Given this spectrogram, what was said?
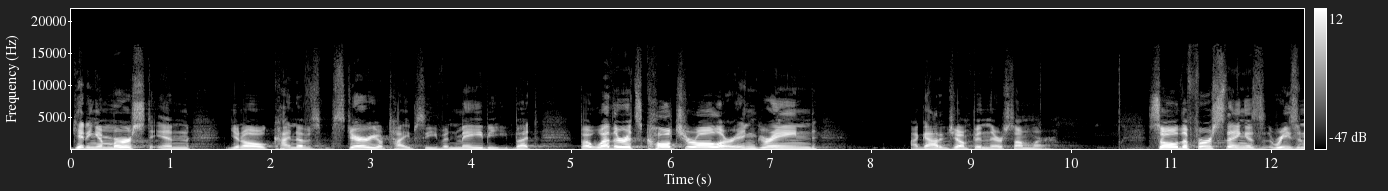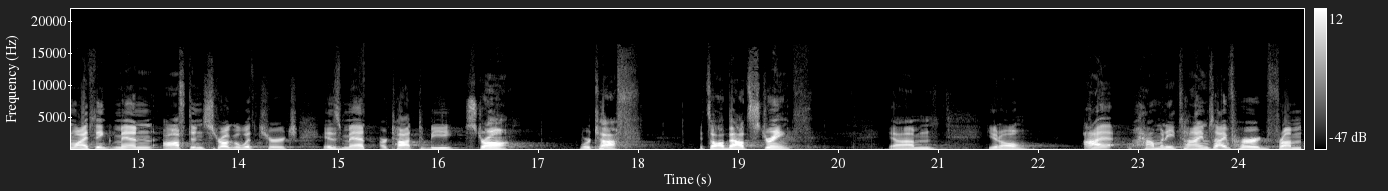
getting immersed in you know kind of stereotypes, even maybe. But but whether it's cultural or ingrained, I got to jump in there somewhere. So, the first thing is the reason why I think men often struggle with church is men are taught to be strong. We're tough. It's all about strength. Um, you know, I, how many times I've heard from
